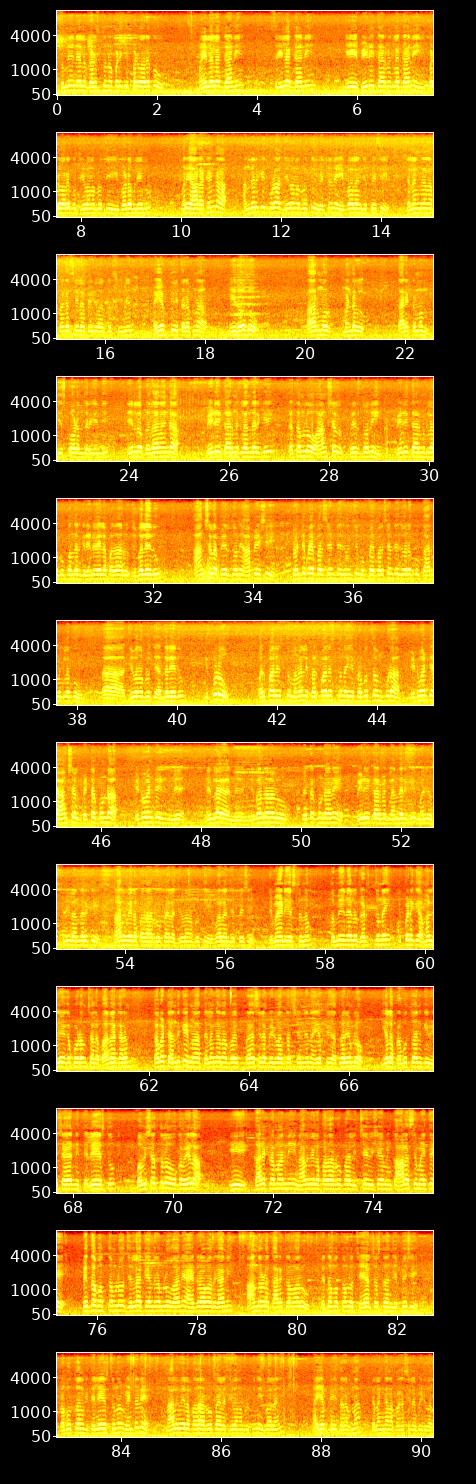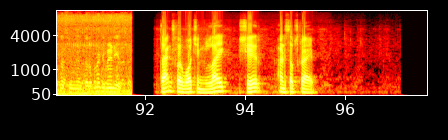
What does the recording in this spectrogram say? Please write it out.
తొమ్మిది నెలలు గడుస్తున్నప్పటికీ ఇప్పటి వరకు మహిళలకు కానీ స్త్రీలకు కానీ ఈ బీడీ కార్మికులకు కానీ ఇప్పటి వరకు జీవనభృతి ఇవ్వడం లేదు. మరి ఆ రకంగా అందరికీ కూడా జీవన వృత్తి వెంటనే ఇవ్వాలని చెప్పేసి తెలంగాణ ప్రగతిశీల బీడీ వర్కర్స్ యూనియన్ ఐఎఫ్టీ తరఫున ఈరోజు ఆర్మూర్ మండల్ కార్యక్రమం తీసుకోవడం జరిగింది. దీనిలో ప్రధానంగా బీడీ కార్మికులందరికీ గతంలో ఆంక్షల్ పేరుతోని బీడీ కార్మికులకు కొందరికి రెండు వేల పదహారు ఇవ్వలేదు. ఆంక్షల పేరుతోని ఆపేసి ట్వంటీ ఫైవ్ పర్సెంటేజ్ నుంచి ముప్పై పర్సెంటేజ్ వరకు కార్మికులకు జీవనభృతి అందలేదు. ఇప్పుడు పరిపాలిస్తూ మనల్ని పరిపాలిస్తున్న ఈ ప్రభుత్వం కూడా ఎటువంటి ఆంక్షలు పెట్టకుండా ఎటువంటి ని- నిర్లయ ని- నిబంధనలు పెట్టకుండానే బీడీ కార్మికులందరికీ మరియు స్త్రీలందరికీ నాలుగు వేల పదహారు రూపాయల జీవనభృతి ఇవ్వాలని చెప్పేసి డిమాండ్ చేస్తున్నాం. తొమ్మిది నెలలు గడుస్తున్నాయి. ఇప్పటికీ అమలు చేయకపోవడం చాలా బాధాకరం. కాబట్టి అందుకే మా తెలంగాణ ప్ర- ప్రగతిశీల బీడ్ వర్కర్స్ యూనియన్ ఐఎఫ్టీ ఆధ్వర్యంలో ఇలా ప్రభుత్వానికి విషయాన్ని తెలియజేస్తూ భవిష్యత్తులో ఒకవేళ ఈ కార్యక్రమాన్ని నాలుగు వేల పదహారు రూపాయలు ఇచ్చే విషయం ఇంకా ఆలస్యమైతే పెద్ద మొత్తంలో జిల్లా కేంద్రంలో కానీ హైదరాబాద్ కానీ ఆందోళన కార్యక్రమాలు పెద్ద మొత్తంలో చేయాల్సి వస్తుందని చెప్పేసి ప్రభుత్వానికి తెలియజేస్తున్నాం. వెంటనే నాలుగు వేల పదహారు రూపాయల జీవన వృత్తిని ఇవ్వాలని ఐఎఫ్టీ తరఫున తెలంగాణ ప్రగతిశీల బీడీ వర్కర్స్ యూనియన్ తరఫున డిమాండ్ చేస్తాం thanks for watching like share and subscribe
